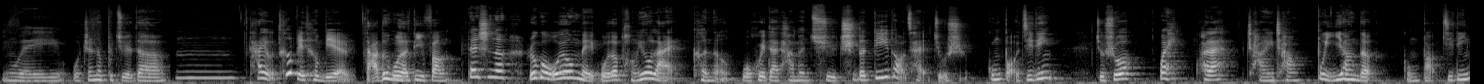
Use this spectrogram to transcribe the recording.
因为我真的。不觉得，嗯，它有特别特别打动我的地方。但是呢，如果我有美国的朋友来，可能我会带他们去吃的第一道菜就是宫保鸡丁，就说：“喂，快来尝一尝不一样的宫保鸡丁。”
